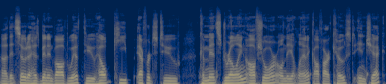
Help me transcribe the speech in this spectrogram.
uh, that SODA has been involved with to help keep efforts to commence drilling offshore on the Atlantic off our coast in check.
